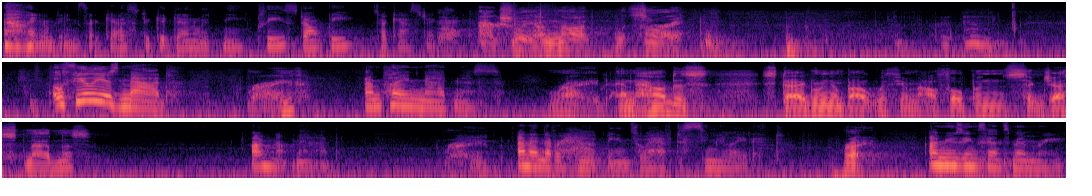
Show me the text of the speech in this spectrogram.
You're being sarcastic again with me. Please don't be sarcastic. Actually, I'm not. Sorry. Ophelia's mad. Right? I'm playing madness. Right. And how does staggering about with your mouth open suggest madness? I'm not mad. Right. And I never have been, so I have to simulate it. Right. I'm using sense memory.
